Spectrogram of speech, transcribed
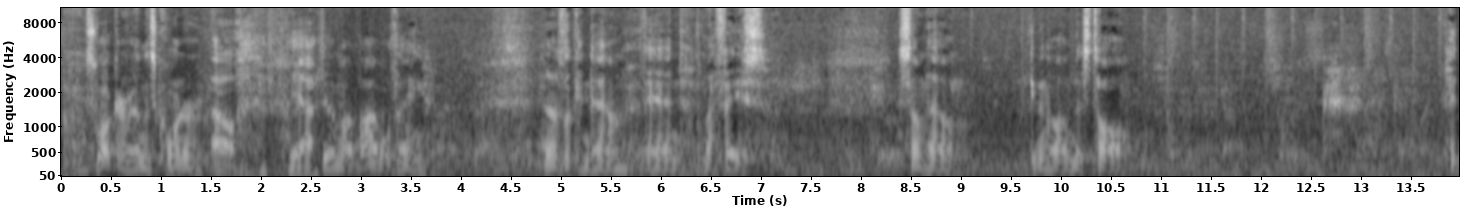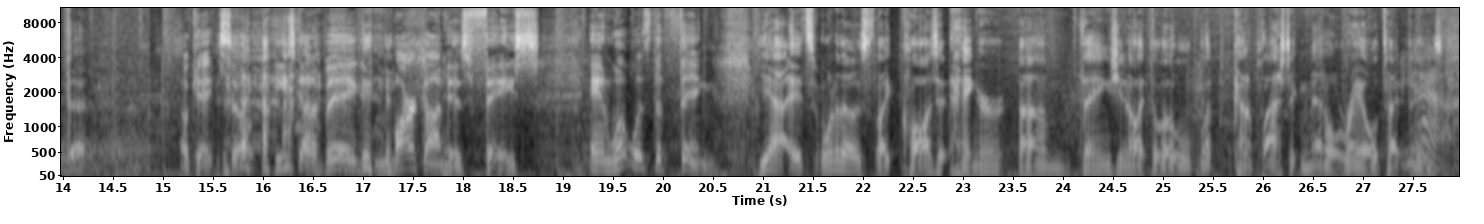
I was walking around this corner oh, yeah. doing my Bible thing, and I was looking down, and my face somehow, even though I'm this tall, hit that. Okay, so he's got a big mark on his face. And what was the thing? Yeah, it's one of those like closet hanger um, things, you know, like the little like, kind of plastic metal rail type things. Yeah.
